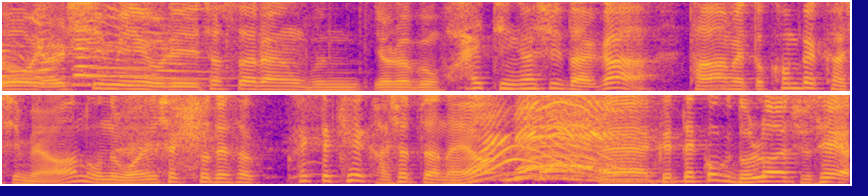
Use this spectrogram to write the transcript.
또 열심히 우리 첫사랑 분 여러분 화이팅 하시다가 다음에 또 컴백하시면 오늘 원샷 초대석 획득해 가셨잖아요. 네. 그때 꼭 놀러와 주세요.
